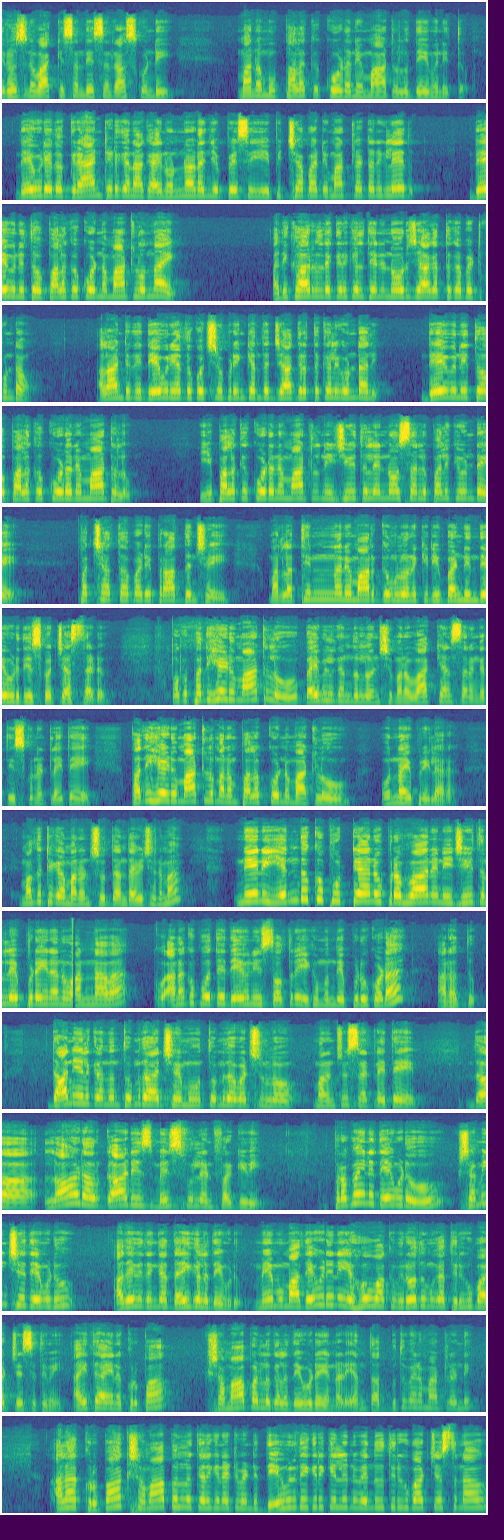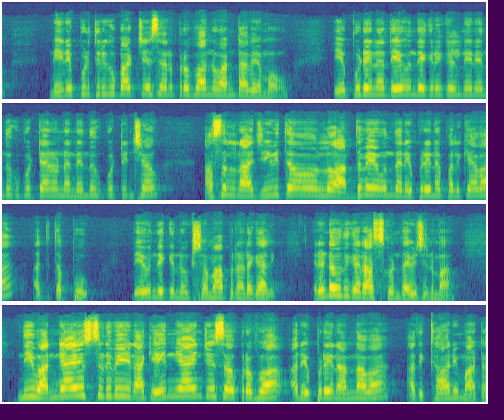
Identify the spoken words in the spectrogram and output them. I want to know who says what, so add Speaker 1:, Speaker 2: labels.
Speaker 1: ఈ రోజున వాక్య సందేశం రాసుకోండి. మనము పలకకూడని మాటలు దేవునితో. దేవుడేదో గ్రాంటెడ్గా నాకు ఆయన ఉన్నాడని చెప్పేసి ఈ పిచ్చాపాటి మాట్లాడటానికి లేదు. దేవునితో పలకకూడని మాటలు ఉన్నాయి అధికారుల దగ్గరికి వెళ్తేనే నోరు జాగ్రత్తగా పెట్టుకుంటాం. అలాంటిది దేవుని ఎద్దకు వచ్చినప్పుడు ఇంకెంత జాగ్రత్త కలిగి ఉండాలి? దేవునితో పలకకూడని మాటలు. ఈ పలకకూడని మాటలు నీ జీవితంలో ఎన్నోసార్లు పలికి ఉంటే పశ్చాత్తపడి ప్రార్థన చేయి. మరలా తిన్నని మార్గంలోనికి నీ బండిని దేవుడు తీసుకొచ్చేస్తాడు. ఒక పదిహేడు మాటలు బైబిల్ గ్రంథంలోంచి మనం వాక్యానుసారంగా తీసుకున్నట్లయితే పదిహేడు మాటలు మనం పలకొండు మాటలు ఉన్నాయి ప్రియులారా. మొదటిగా మనం చూద్దాం దవిచనమా నేను ఎందుకు పుట్టాను ప్రభా అని నీ జీవితంలో ఎప్పుడైనా నువ్వు అన్నావా? అనకపోతే దేవుని స్తోత్రం ఇక ముందు ఎప్పుడూ కూడా అనొద్దు. దానియల గ్రంథం తొమ్మిదో అధ్యాయము తొమ్మిదో వచనంలో మనం చూసినట్లయితే the lord our god is merciful and forgiving ప్రభు అయిన దేవుడు క్షమించే దేవుడు అదేవిధంగా దయగల దేవుడు. మేము మా దేవుడైన యహోవాకు విరోధముగా తిరుగుబాటు చేసేతిమి. అయితే ఆయన కృప క్షమాపణలు గల దేవుడే అన్నాడు ఎంత అద్భుతమైన మాటలండి. అలా కృపా క్షమాపణలు కలిగినటువంటి దేవుని దగ్గరికి వెళ్ళి నువ్వు ఎందుకు తిరుగుబాటు చేస్తున్నావు? నేను ఎప్పుడు తిరుగుబాటు చేశాను ప్రభా నువ్వు అంటావేమో. ఎప్పుడైనా దేవుని దగ్గరికి వెళ్ళి నేను ఎందుకు పుట్టాను? నన్ను ఎందుకు పుట్టించావు? అసలు నా జీవితంలో అర్థమే ఉందని ఎప్పుడైనా పలికావా? అది తప్పు. దేవుని దగ్గర నువ్వు క్షమాపణ అడగాలి. రెండవదిగా రాసుకోండి దైవజనమా. నీవు అన్యాయస్తుడివి నాకేం న్యాయం చేసావు ప్రభా అని ఎప్పుడైనా అన్నావా? అది కాని మాట.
